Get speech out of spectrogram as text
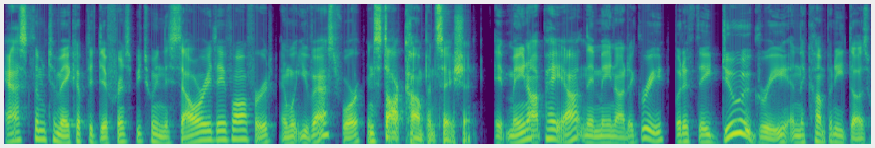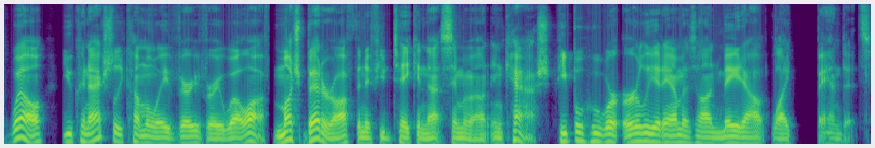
ask them to make up the difference between the salary they've offered and what you've asked for in stock compensation. It may not pay out and they may not agree, but if they do agree and the company does well, you can actually come away very, very well off. Much better off than if you'd taken that same amount in cash. People who were early at Amazon made out like bandits.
